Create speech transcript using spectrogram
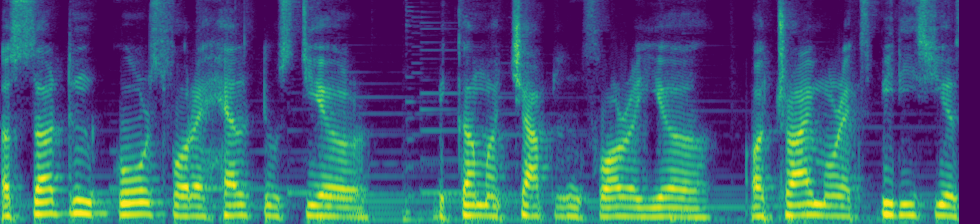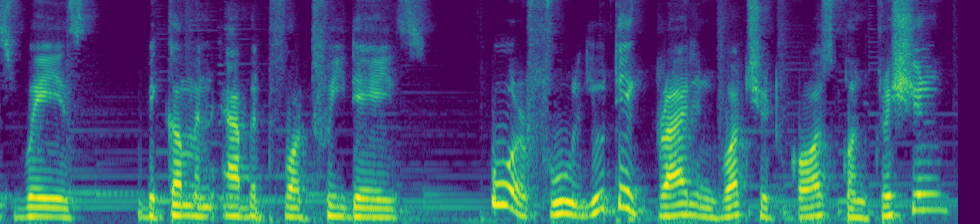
A certain course for a hell to steer, become a chaplain for a year, or try more expeditious ways, become an abbot for three days. Poor fool, you take pride in what should cause contrition?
